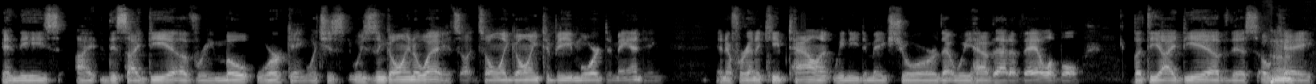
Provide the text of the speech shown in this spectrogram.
and these I, this idea of remote working, which is which isn't going away. It's it's only going to be more demanding. And if we're going to keep talent, we need to make sure that we have that available. But the idea of this, hmm. okay, mm.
